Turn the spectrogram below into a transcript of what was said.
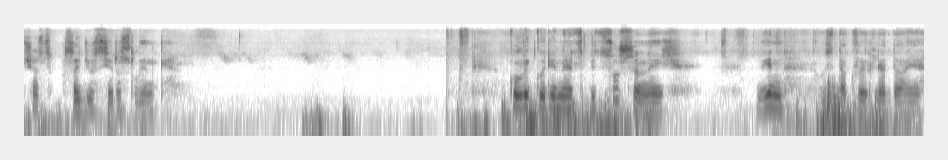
Зараз посадю всі рослинки. Коли корінець підсушений, він ось так виглядає.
